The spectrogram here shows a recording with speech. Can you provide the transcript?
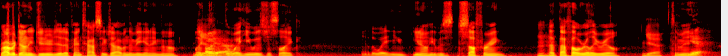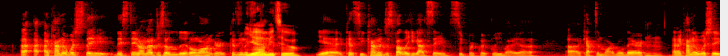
Robert Downey Jr. did a fantastic job in the beginning though. Like Yeah. Oh, yeah. the way he was just like, you know, the way he, you know, he was suffering. Mhm. That that felt really real yeah. to me. Yeah, I I, I kind of wish they they stayed on that just a little longer because you know yeah, did- me too. Yeah, because he kind of just felt like he got saved super quickly by uh, uh, Captain Marvel there, hmm and I kind of wish they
